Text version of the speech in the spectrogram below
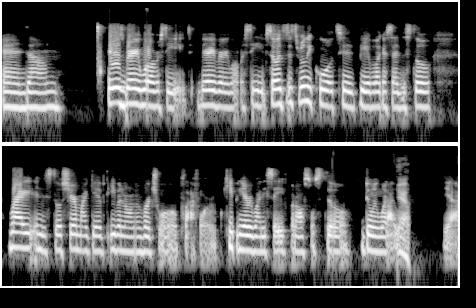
And um, it was very well received very very well received. So it's, it's really cool to be able like i said to still write and to still share my gift even on a virtual platform keeping everybody safe but also still doing what i Yeah. love. Yeah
